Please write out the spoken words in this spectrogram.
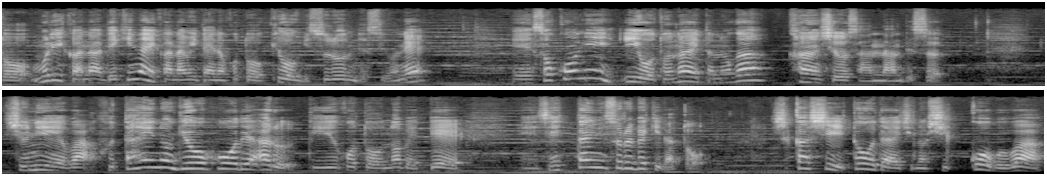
と無理かなできないかなみたいなことを協議するんですよね。えー、そこに異を唱えたのが監修さんなんです。主任へは不対の業法であるっていうことを述べて、えー、絶対にするべきだと。しかし東大寺の執行部は、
